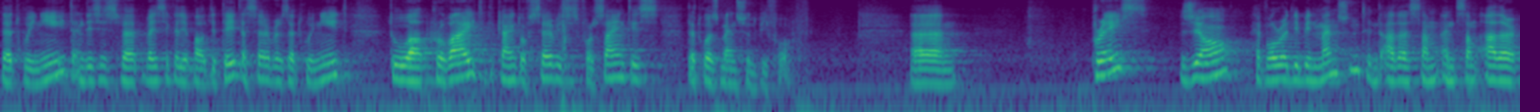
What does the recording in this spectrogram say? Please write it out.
that we need. And this is uh, basically about the data servers that we need to provide the kind of services for scientists that was mentioned before. Um, PRACE, GÉANT have already been mentioned and, other, some, and some other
